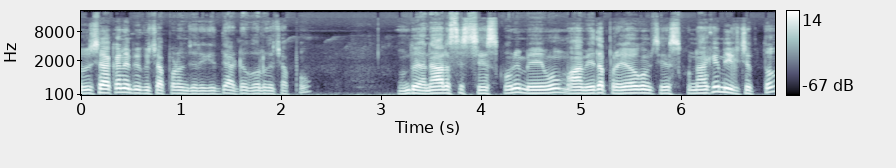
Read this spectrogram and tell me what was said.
చూశాకనే మీకు చెప్పడం జరిగిద్ది. అడ్డగోలుగా చెప్పం. ముందు అనాలిసిస్ చేసుకొని మేము మా మీద ప్రయోగం చేసుకున్నాకే మీకు చెప్తాం.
